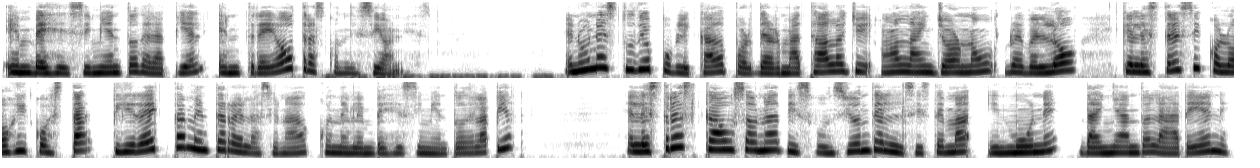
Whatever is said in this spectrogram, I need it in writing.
envejecimiento de la piel, entre otras condiciones. En un estudio publicado por Dermatology Online Journal reveló que el estrés psicológico está directamente relacionado con el envejecimiento de la piel. El estrés causa una disfunción del sistema inmune dañando el ADN,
